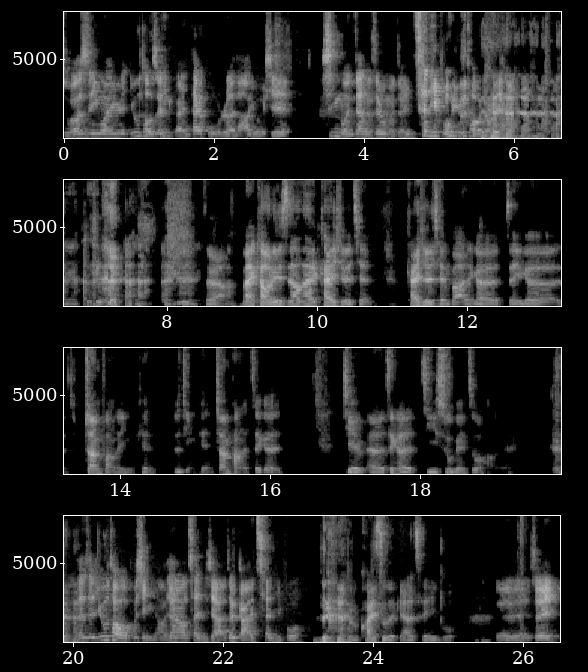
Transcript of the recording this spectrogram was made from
主要是因为因为 U 头最近反应太火热，然后有一些新闻这样子，所以我们决定蹭一波 U 头流量。对啊，来考虑是要在开学前，开学前把那个这个专访的影片，不是影片，专访的这个节呃这个集数给做好的。但是 U 头不行，好像要蹭一下，就赶快蹭一波，快速的给他蹭一波。对对对，所以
